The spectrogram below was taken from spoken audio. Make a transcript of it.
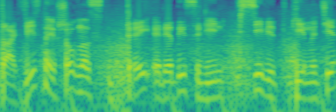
Так, звісно, якщо в нас три ряди сидінь всі відкинуті,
